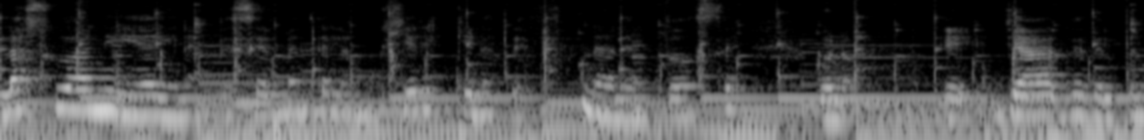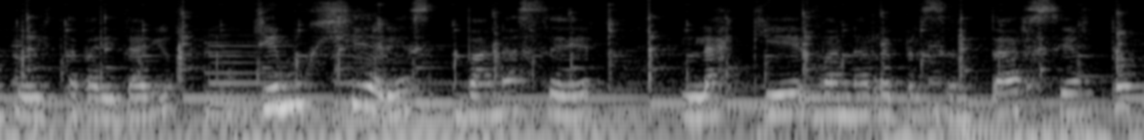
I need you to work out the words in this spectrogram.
la, ciudadanía y especialmente las mujeres quienes definan entonces, bueno, eh, ya desde el punto de vista paritario, qué mujeres van a ser las que van a representar, ¿cierto?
